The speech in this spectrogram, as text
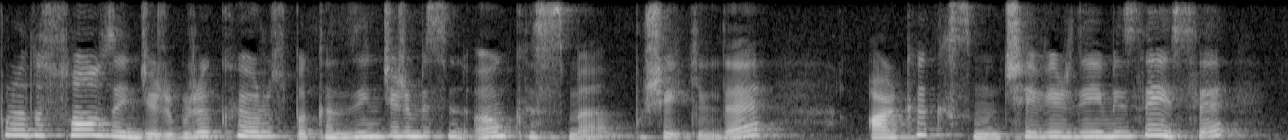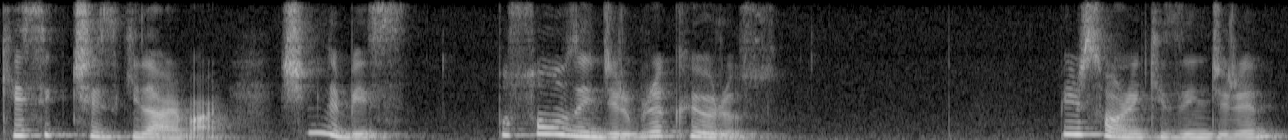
Burada son zinciri bırakıyoruz. Bakın zincirimizin ön kısmı bu şekilde. Arka kısmını çevirdiğimizde ise kesik çizgiler var. Şimdi biz bu son zinciri bırakıyoruz. Bir sonraki zincirin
